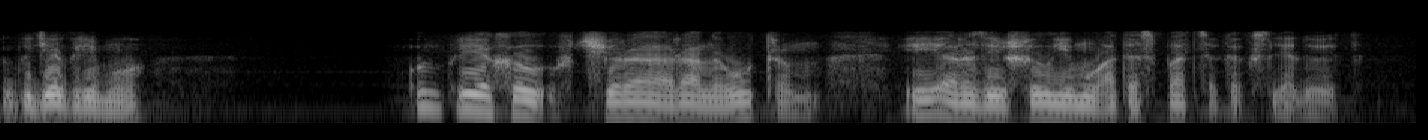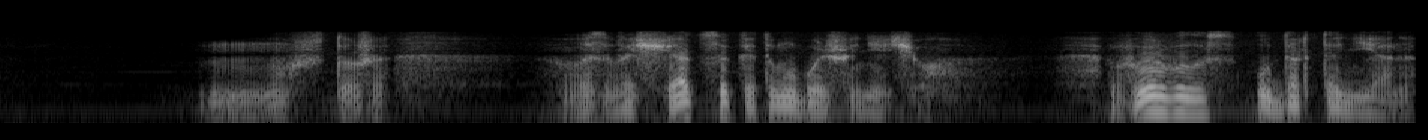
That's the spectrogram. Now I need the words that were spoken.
Где Гримо? Он приехал вчера рано утром, и я разрешил ему отоспаться как следует. Ну что же, возвращаться к этому больше нечего. Вырвалось у Д'Артаньяна.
